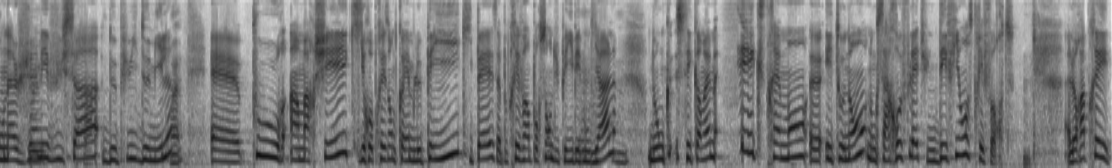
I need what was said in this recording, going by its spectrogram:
On n'a jamais vu ça depuis 2000 euh, pour un marché qui représente quand même le pays, qui pèse à peu près 20% du PIB mhm. mondial. Mhm. Donc c'est quand même extrêmement euh, étonnant. Donc ça reflète une défiance très forte. Alors après,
